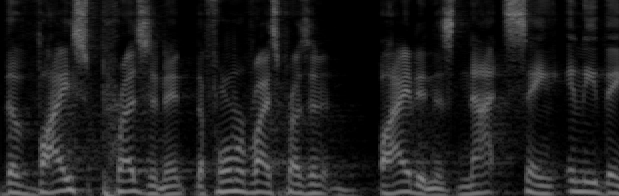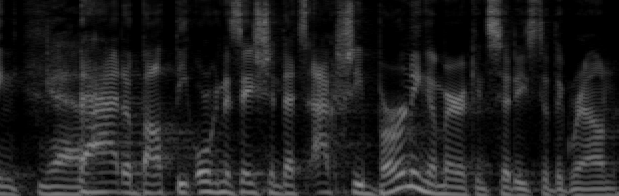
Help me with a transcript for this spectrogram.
the vice president, the former vice president Biden, is not saying anything Yeah. bad about the organization that's actually burning American cities to the ground,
